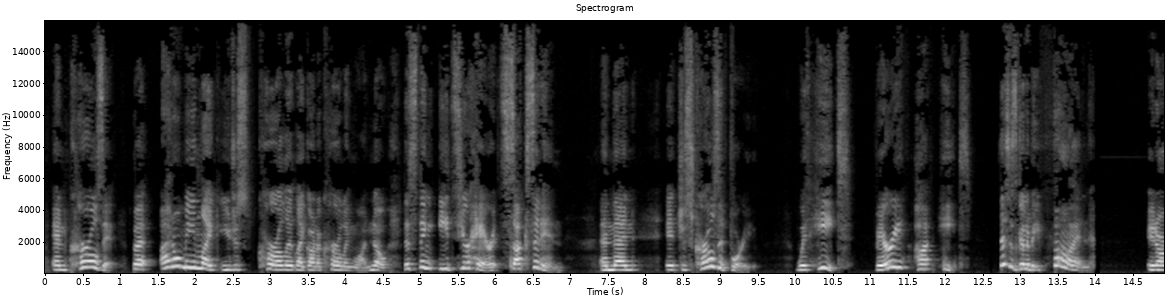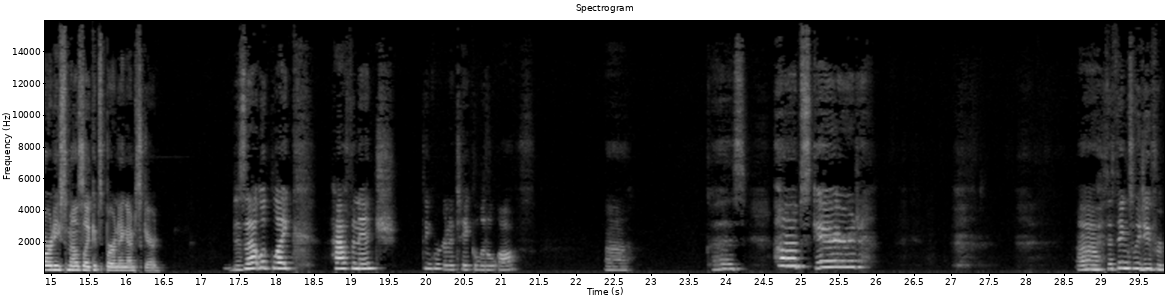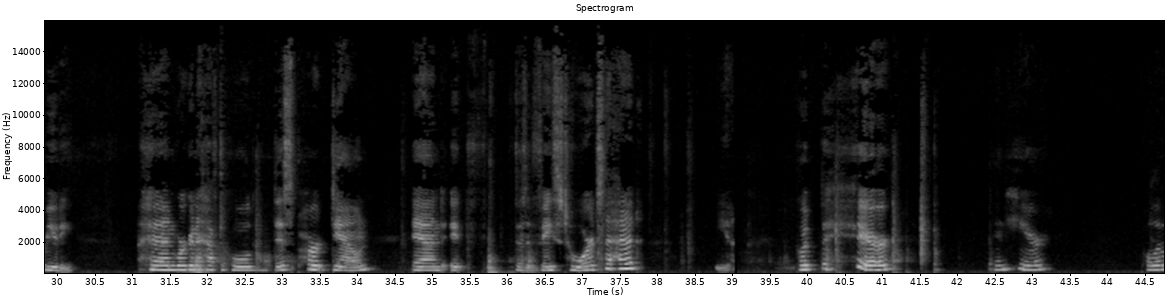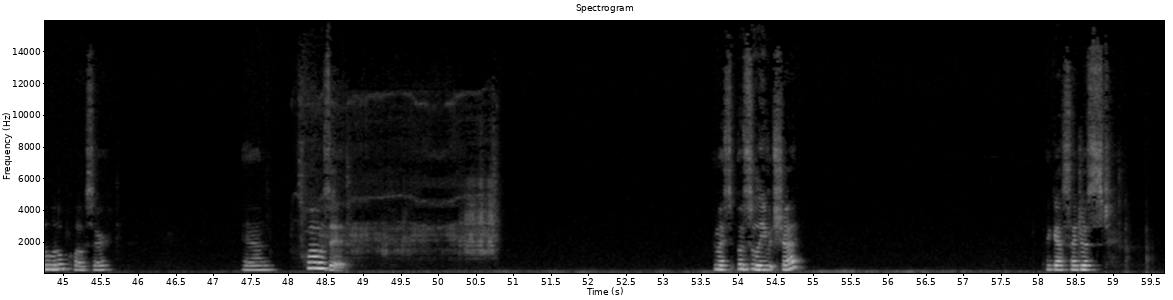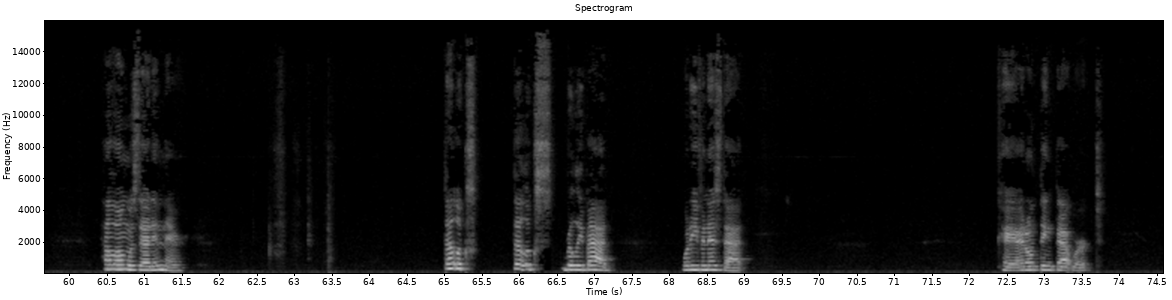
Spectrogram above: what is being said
and curls it. But I don't mean like you just curl it like on a curling one. No, this thing eats your hair, it sucks it in, and then it just curls it for you with heat. Very hot heat. This is gonna be fun! It already smells like it's burning. I'm scared. Does that look like half an inch? I think we're going to take a little off. Uh, cause I'm scared. Uh, the things we do for beauty. And we're going to have to hold this part down and it, does it face towards the head? Yeah. Put the hair in here pull it a little closer, and close it. Am I supposed to leave it shut? I guess I just... How long was that in there? That looks... That looks really bad. What even is that? Okay, I don't think that worked.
